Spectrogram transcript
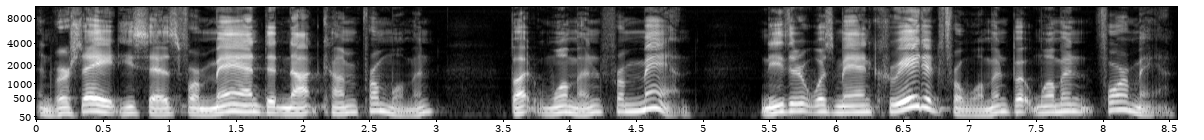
In verse 8, he says, For man did not come from woman, but woman from man. Neither was man created for woman, but woman for man.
